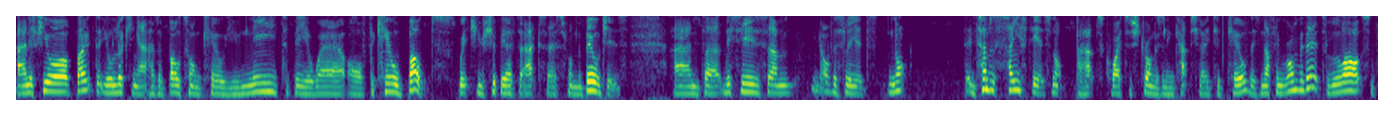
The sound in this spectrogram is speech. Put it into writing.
And if your boat that you're looking at has a bolt-on keel, you need to be aware of the keel bolts, which you should be able to access from the bilges. And uh, this is um, obviously it's not in terms of safety, it's not perhaps quite as strong as an encapsulated keel. There's nothing wrong with it. Lots of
